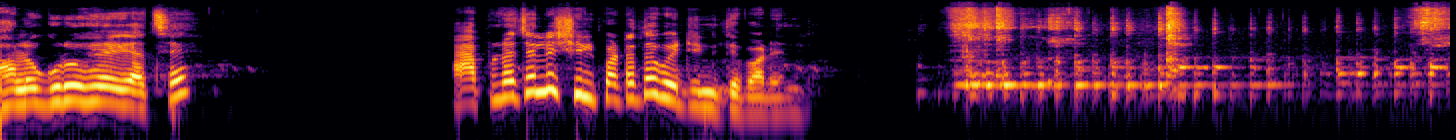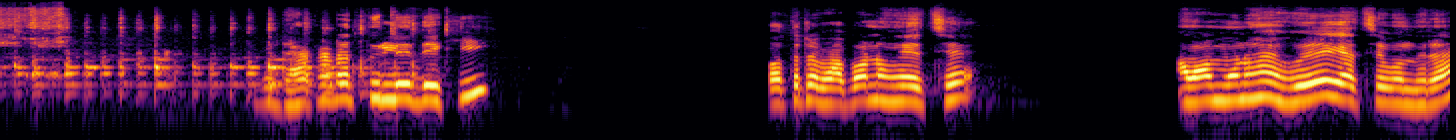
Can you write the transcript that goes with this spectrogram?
ভালো গুঁড়ো হয়ে গেছে। আপনারা চাইলে শিলপাটাতেও বেটে নিতে পারেন। ঢাকাটা তুলে দেখি। কতটা ভাপানো হয়েছে? আমার মনে হয় হয়ে গেছে বন্ধুরা।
